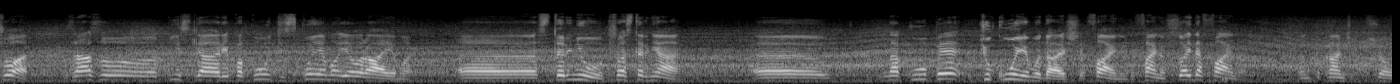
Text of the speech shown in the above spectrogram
Що? Зразу після ріпаку дискуємо і ораємо. Е, стерню, що стерня? Е, на купи тюкуємо далі. Файно, файно, все йде файно. Вон туканчик пішов.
